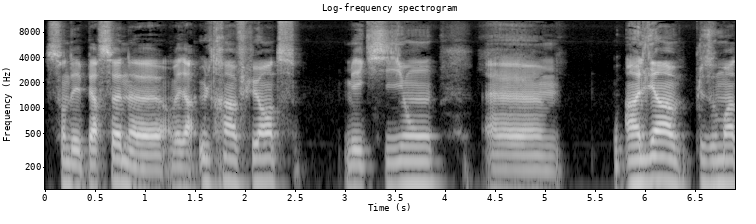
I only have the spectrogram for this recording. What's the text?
ce sont des personnes, on va dire, ultra influentes, mais qui ont un lien plus ou moins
